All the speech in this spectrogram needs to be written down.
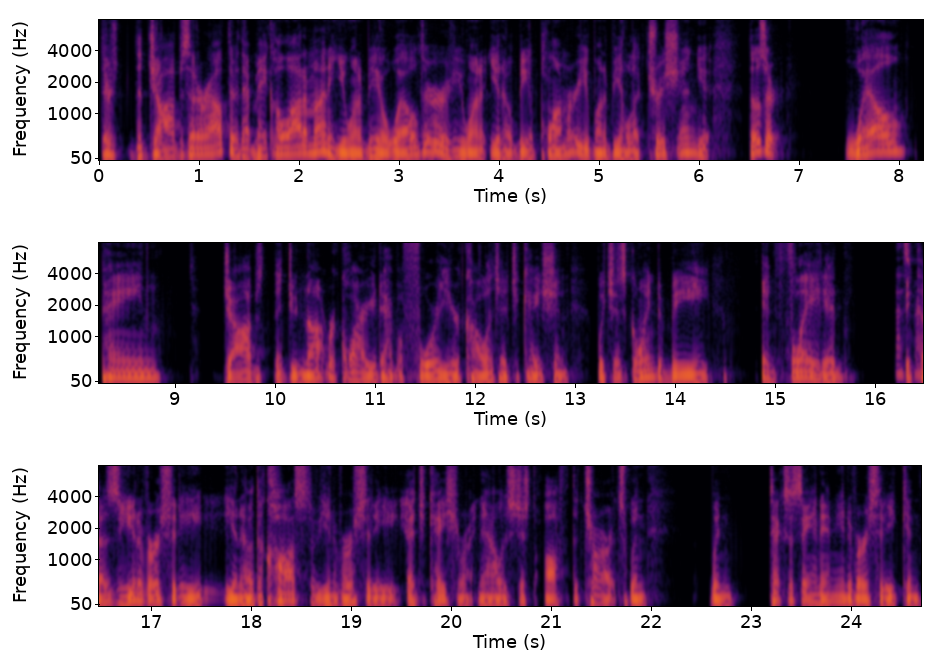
there's the jobs that are out there that make a lot of money. You want to be a welder, or if you want to, you know, be a plumber, you want to be an electrician. You those are well paying jobs that do not require you to have a four year college education, which is going to be inflated That's right. because the university, you know, the cost of university education right now is just off the charts. When when Texas A&M University can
